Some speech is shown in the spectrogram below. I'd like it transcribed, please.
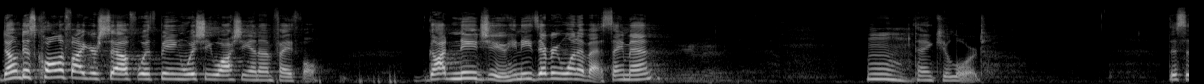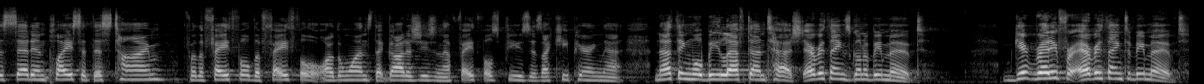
Don't disqualify yourself with being wishy washy and unfaithful. God needs you, He needs every one of us. Amen. Mm, thank you, Lord. This is set in place at this time for the faithful. The faithful are the ones that God is using. The faithful's fuses. I keep hearing that. Nothing will be left untouched. Everything's going to be moved. Get ready for everything to be moved.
